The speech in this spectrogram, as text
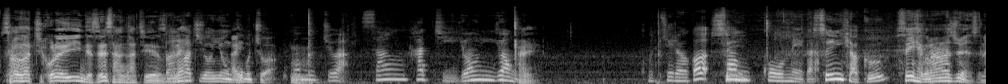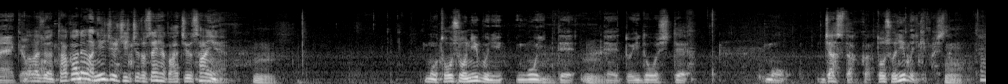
38、これいいんですね、38円のね。3844コムチュア。こんにちは3844、はい。こちらが参考銘柄。1170 1170円ですね、今日は。円。高値が21日の1183円。もう東証2部に動いて、えっ、と、移動して、もう、ジャスダックから東証2部に来ました。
